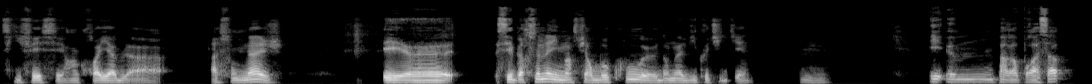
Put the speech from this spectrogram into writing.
Ce qu'il fait, c'est incroyable à, à son âge. Et euh, ces personnes-là, ils m'inspirent beaucoup euh, dans ma vie quotidienne. Mhm. Et euh, par rapport à ça,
